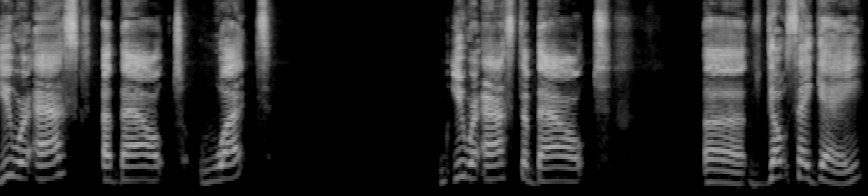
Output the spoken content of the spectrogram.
You were asked about what? You were asked about, uh, don't say gay.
